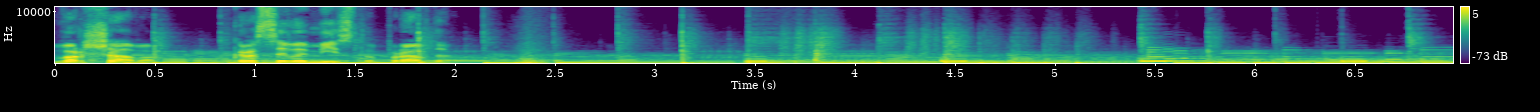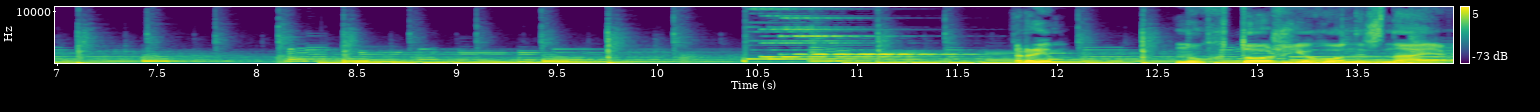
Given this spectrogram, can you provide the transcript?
Варшава. Красиве місто, правда? Рим. Ну хто ж його не знає?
